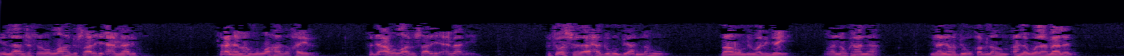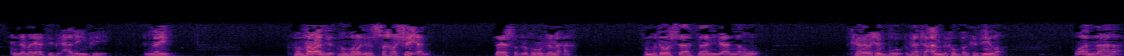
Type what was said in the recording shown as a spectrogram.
إلا أن تسألوا الله بصالح أعمالكم. فألهمهم الله هذا الخير فدعوا الله بصالح أعمالهم. فتوسل أحدهم بأنه بار بوالديه وأنه كان لا يغبر قبلهم أهلا ولا مالا عندما يأتي بحليب في الليل. فانفرج فانفرجت الصخرة شيئا لا يستطيع الخروج معه. ثم توسل الثاني بأنه كان يحب ابنة عمه حبا كثيرا وأنها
